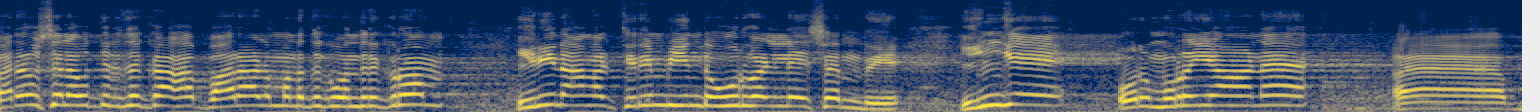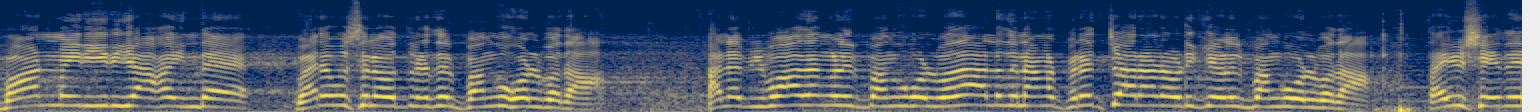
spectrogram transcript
வரவு செலவு திட்டத்துக்காக பாராளுமன்றத்துக்கு வந்திருக்கிறோம். இனி நாங்கள் திரும்பி இந்த ஊர்களிலே சென்று இங்கே ஒரு முறையான வான்மை ரீதியாக இந்த வரவு செலவு திட்டத்தில் பங்கு கொள்வதா? அல்ல விவாதங்களில் பங்கு கொள்வதா அல்லது நாங்கள் பிரச்சார நடவடிக்கைகளில் பங்கு கொள்வதா தயவு செய்து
